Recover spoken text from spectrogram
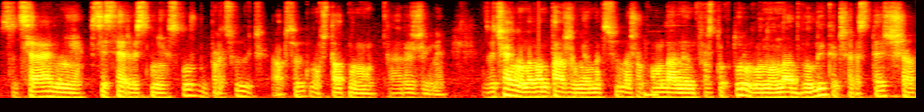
соціальні, всі сервісні служби працюють абсолютно в штатному режимі. Звичайно, навантаження на всю нашу комунальну інфраструктуру воно надвелике через те, що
